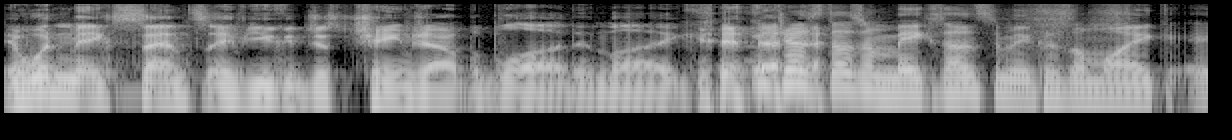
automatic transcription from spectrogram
it wouldn't make sense if you could just change out the blood and like It just doesn't make sense to me because I'm like, e-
